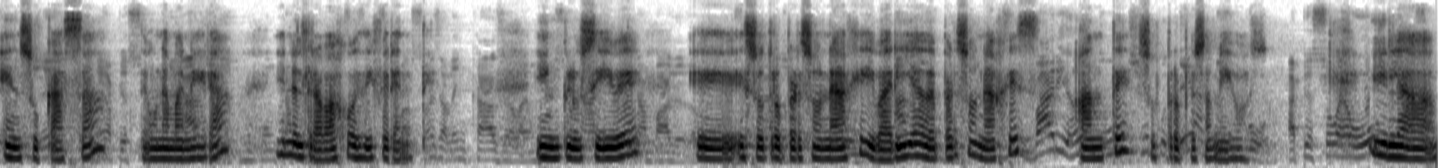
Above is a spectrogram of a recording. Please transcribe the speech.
en su casa de una manera y en el trabajo es diferente. Inclusive eh, es otro personaje y varía de personajes ante sus propios amigos. Y la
